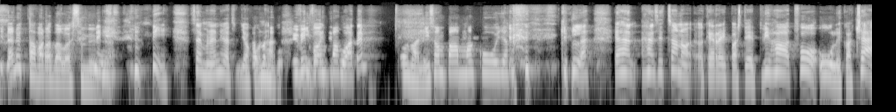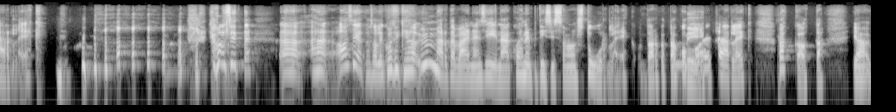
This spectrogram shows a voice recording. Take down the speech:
Mitä nyt tavarataloissa myydään? Niin, niin. semmoinen jo- joku niin hyvinvointituote. On vähän isompaa makuun ja Kyllä. Ja hän, hän sitten sanoi oikein reippaasti, että vi har två olika kärlek. Jolloin sitten äh, hän, asiakas oli kuitenkin ihan ymmärtäväinen siinä, kun hänen piti siis sanoa storlek, tarkoittaa koko Niin. ajan kärlek, rakkautta. Ja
